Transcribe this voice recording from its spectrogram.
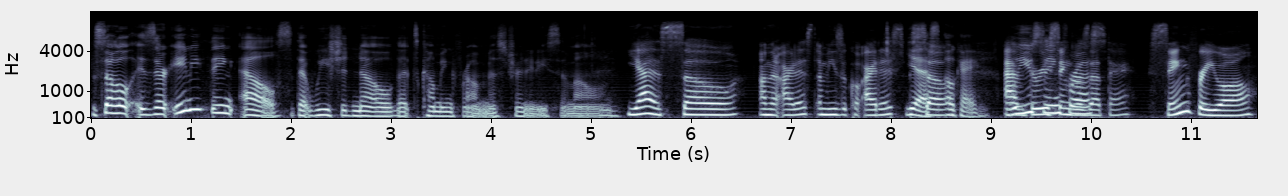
So, is there anything else that we should know that's coming from Miss Trinity Simone? Yes, so I'm an artist, a musical artist. Yes. So okay. I have Will you three sing for singles us? out there. Sing for you all.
